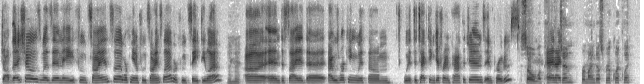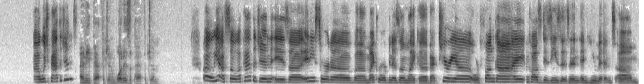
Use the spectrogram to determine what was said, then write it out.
job that I chose was in a food science, uh, working in a food science lab or food safety lab, Mhm. uh, and decided that I was working with um, with detecting different pathogens in produce. So a And I- pathogen. remind us real quickly. Uh, which pathogens? Any pathogen. What is a pathogen? Oh, yeah. So a pathogen is uh, any sort of uh, microorganism like a bacteria or fungi can cause diseases in, in humans. Um,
